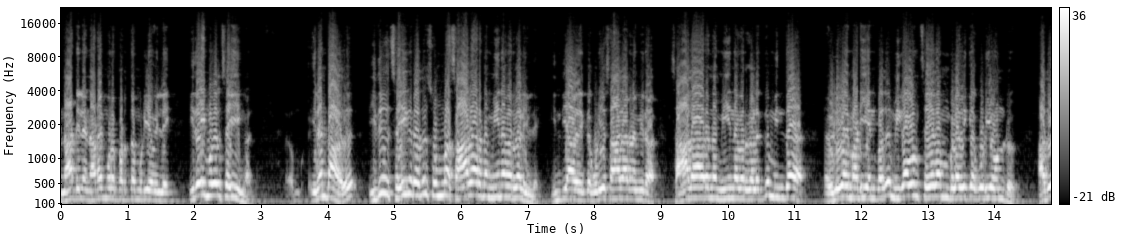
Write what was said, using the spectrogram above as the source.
நாட்டிலே நடைமுறைப்படுத்த முடியவில்லை? இதை முதல் செய்யுங்கள். இரண்டாவது இது செய்கிறது சும்மா சாதாரண மீனவர்கள் இல்லை. இந்தியாவில் இருக்கக்கூடிய சாதாரண மீனவர். சாதாரண மீனவர்களுக்கும் இந்த இழுவை மடி என்பது மிகவும் சேதம் விளைவிக்கக்கூடிய ஒன்று. அது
